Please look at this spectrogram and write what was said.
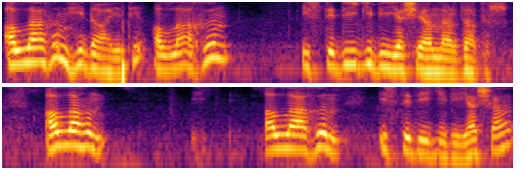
Allah'ın hidayeti Allah'ın istediği gibi yaşayanlardadır. Allah'ın Allah'ın istediği gibi yaşa,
